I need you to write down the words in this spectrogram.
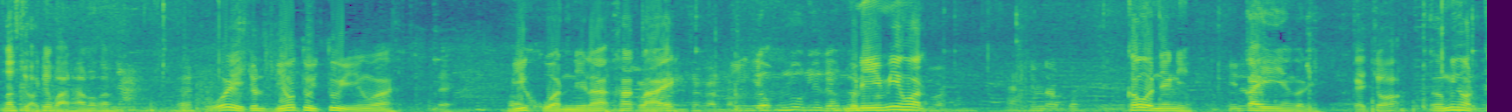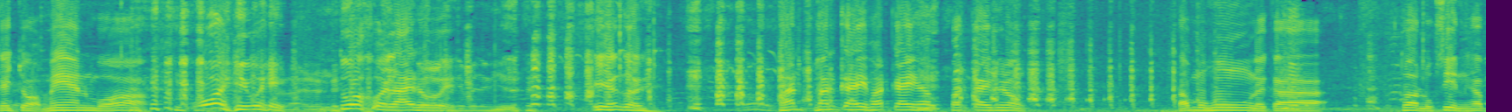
เราสิออกจากบ้านทำแล้วกันโอ้ยจนเหนียวตุยตุยๆยังวะมีขวนนี่ละคักหลายสักกันบอกยกลูกเรียกเดี๋ยวมื้อนี้มีฮอดยังดับปะ เขาเอิ้นหยังนี่ ไก่หยังก็ดิไก่เจาะเออมีฮอดไก่เจาะแม่นบ่ โอ้ยเว้ยตัวข่อยหลายเถอะเว้ยจะเป็นอย่างนี้อีหยังก่อนพัดพัดไก่พัดไก่ครับ พัดไก่พี่น้องตำบักหุ่งแล้วก็ทอดลูกชิ้นครับ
